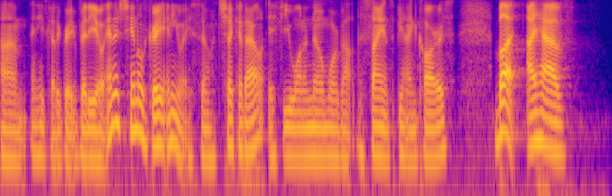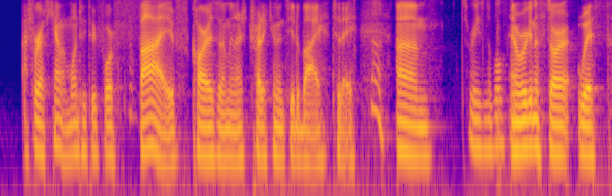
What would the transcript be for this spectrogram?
Um, and he's got a great video. And his channel is great anyway. So check it out if you want to know more about the science behind cars. But I have, I forgot to count them one, two, three, four, five cars that I'm going to try to convince you to buy today. Huh. Um, It's reasonable. and we're going to start with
